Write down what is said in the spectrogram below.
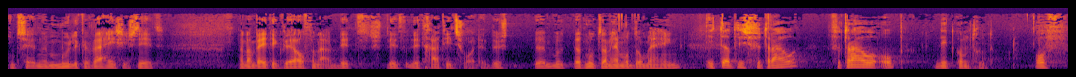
ontzettend moeilijke wijs is dit. Maar dan weet ik wel van, nou, dit, dit, dit gaat iets worden. Dus dat moet, dat moet dan helemaal door me heen. Dat is vertrouwen? Vertrouwen op, dit komt goed. Of,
